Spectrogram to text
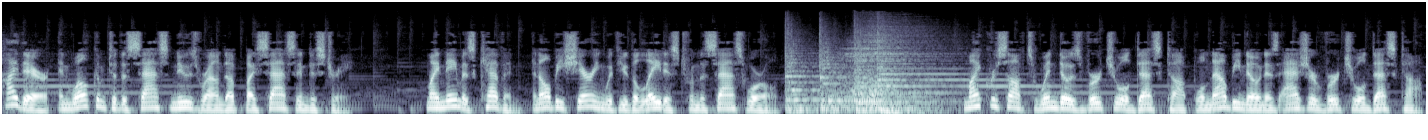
Hi there, and welcome to the SaaS News Roundup by SaaS Industry. My name is Kevin, and I'll be sharing with you the latest from the SaaS world. Microsoft's Windows Virtual Desktop will now be known as Azure Virtual Desktop.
